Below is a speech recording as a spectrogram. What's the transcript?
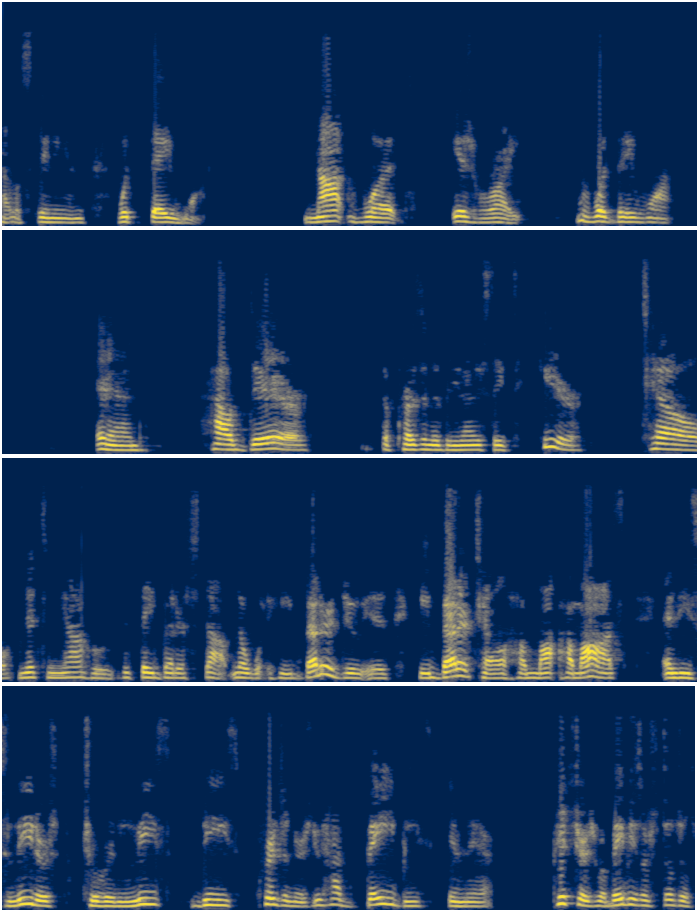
Palestinians, what they want, not what is right, what they want. And how dare the president of the United States here tell Netanyahu that they better stop. No, what he better do is he better tell Hamas and these leaders to release these prisoners. You have babies in there. Pictures where babies are still just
